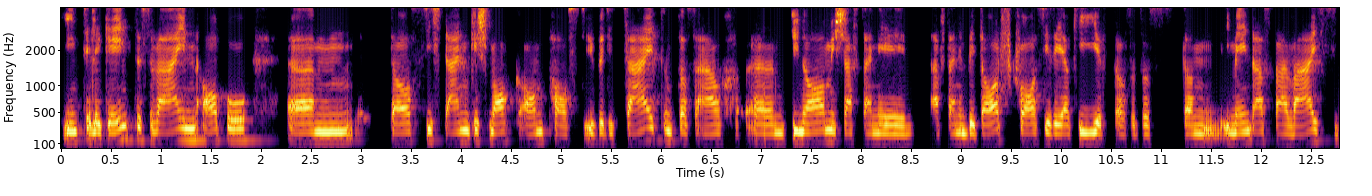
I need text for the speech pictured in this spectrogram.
intelligentes Wein-Abo. Ähm, dass sich dein Geschmack anpasst über die Zeit und das auch ähm, dynamisch auf, deine, auf deinen Bedarf quasi reagiert. Also dass dann im Endausbau weiß,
